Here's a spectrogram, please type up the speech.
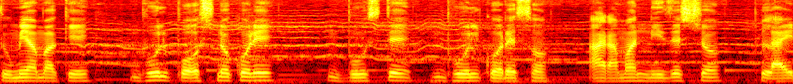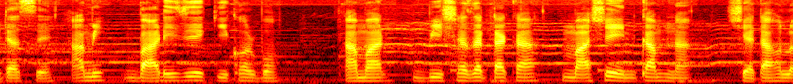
তুমি আমাকে ভুল প্রশ্ন করে বুঝতে ভুল করেছ, আর আমার নিজস্ব ফ্লাইট আছে। আমি বাড়ি যেয়ে কী করব। আমার বিশ হাজার টাকা মাসে ইনকাম না, সেটা হলো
